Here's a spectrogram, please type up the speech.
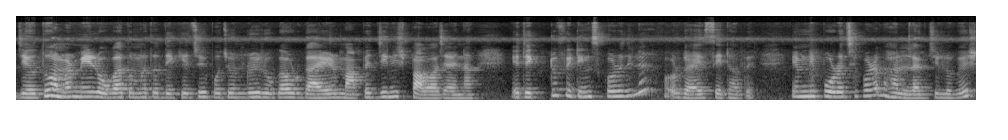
যেহেতু আমার মেয়ে রোগা, তোমরা তো দেখেছোই প্রচণ্ডই রোগা, ওর গায়ের মাপের জিনিস পাওয়া যায় না। এটা একটু ফিটিংস করে দিলে ওর গায়ে সেট হবে। এমনি পড়েছে পরে ভালো লাগছিল বেশ।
